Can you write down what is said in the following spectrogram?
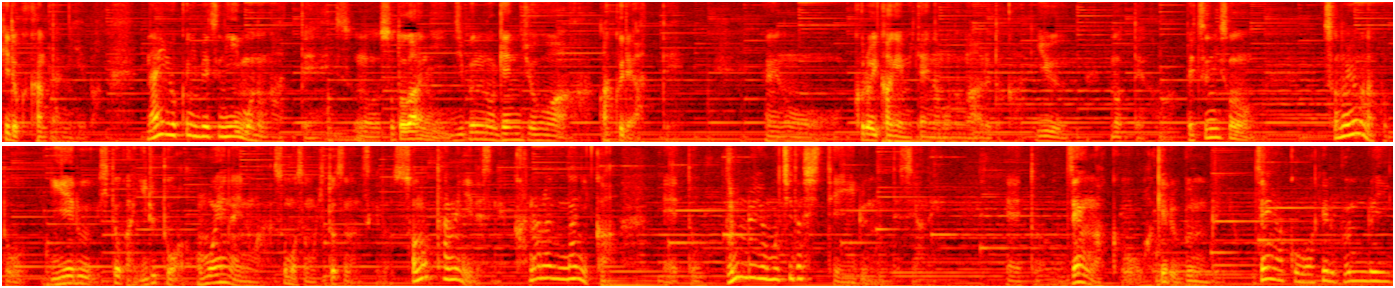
ひどく簡単に言えば。内奥に別にいいものがあってその外側に自分の現状は悪であってあの黒い影みたいなものがあるとかいうのっていうのは別にそのそのようなことを言える人がいるとは思えないのがそもそも一つなんですけどそのためにですね必ず何か、えーと、分類を持ち出しているんですよね。えーと、善悪を分ける分類善悪を分ける分類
